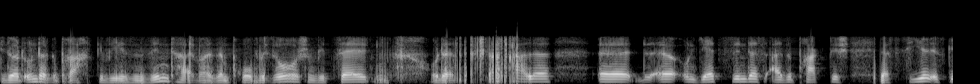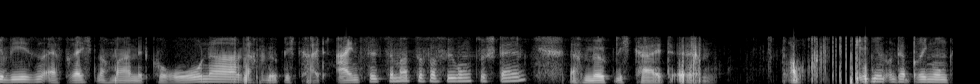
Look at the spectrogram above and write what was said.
die dort untergebracht gewesen sind, teilweise im provisorischen wie Zelten oder in der Stadthalle. Äh, äh, und jetzt sind es also praktisch, das Ziel ist gewesen, erst recht nochmal mit Corona nach Möglichkeit Einzelzimmer zur Verfügung zu stellen, nach Möglichkeit ähm, auch Medienunterbringung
